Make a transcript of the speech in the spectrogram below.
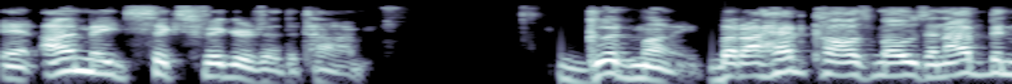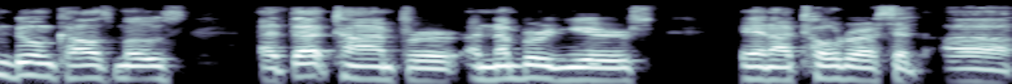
and I made six figures at the time. Good money. But I had Cosmos and I've been doing Cosmos at that time for a number of years. And I told her, I said, uh,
